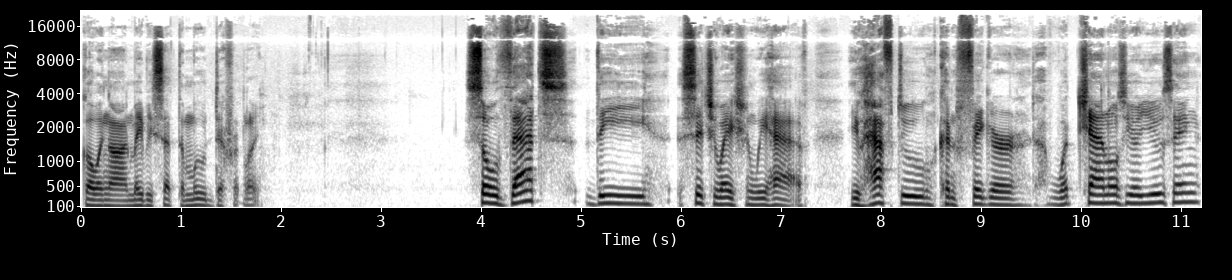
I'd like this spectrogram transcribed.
going on maybe set the mood differently so that's the situation we have you have to configure what channels you're using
